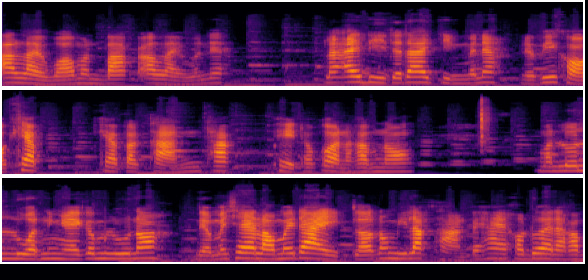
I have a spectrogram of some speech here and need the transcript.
อะไรวะมันบั๊กอะไรวะเนี่ย แล้วไอดีจะได้จริงไหมเนี่ย เดี๋ยวพี่ขอแคปแคปหลักฐานทักเพจเขาก่อนนะครับน้องมันล้วนๆยังไงก็ไม่รู้เนาะ เดี๋ยวไม่ใช่เราไม่ได้ เราต้องมีหลักฐานไปให้เขาด้วยนะครับ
